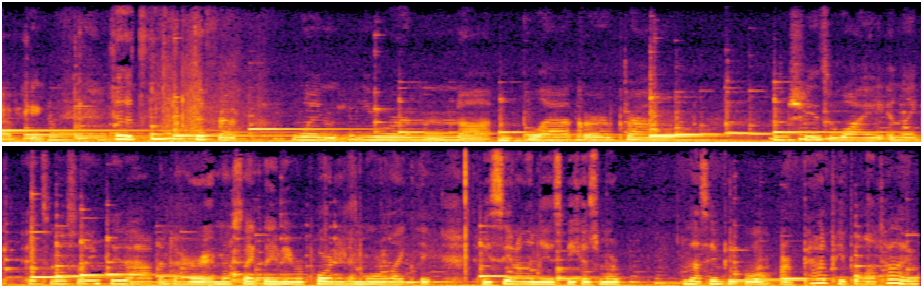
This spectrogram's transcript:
trafficking. Because it's a little different when you're not black or brown and she's white, and like it's most likely to happen to her and most likely to be reported and more likely to be seen on the news because more. I'm not saying people are bad people all the time.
